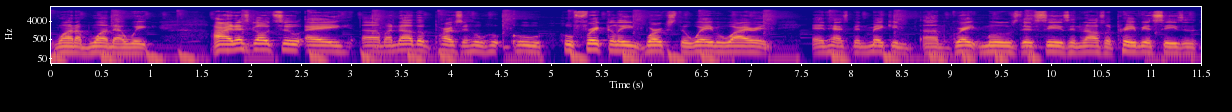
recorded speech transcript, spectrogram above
one up one that week. All right, let's go to a um, another person who who who frequently works the waiver wire and, and has been making um, great moves this season and also previous seasons.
